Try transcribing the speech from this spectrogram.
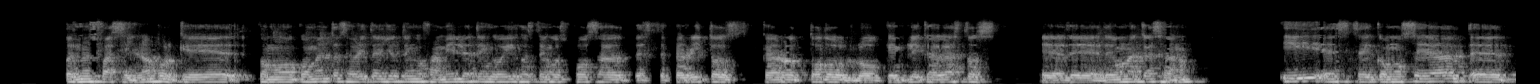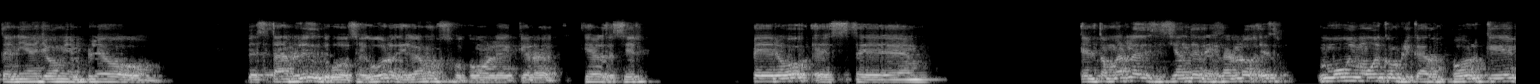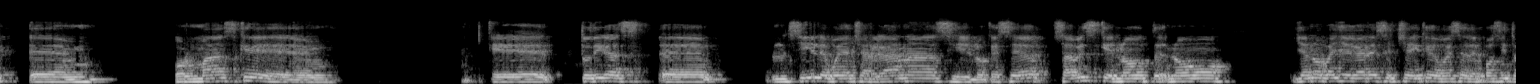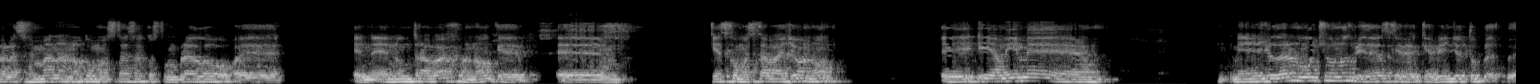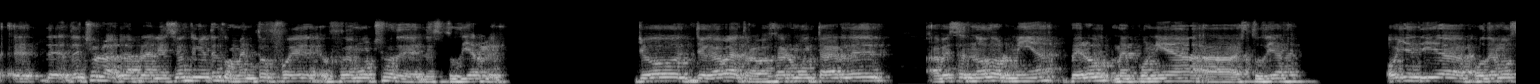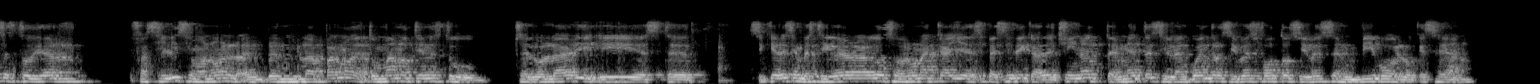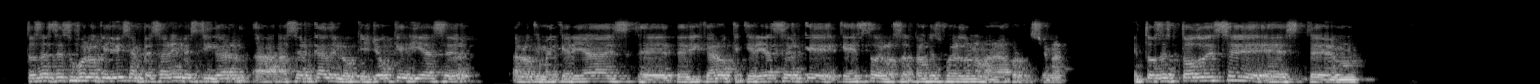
pues no es fácil, ¿no? Porque como comentas ahorita, yo tengo familia, tengo hijos, tengo esposa, este, perritos, carro, todo lo que implica gastos eh, de, de, una casa, ¿no? Y este, como sea, eh, tenía yo mi empleo estable o seguro, digamos, o como le quieras decir, pero este, el tomar la decisión de dejarlo es muy, muy complicado porque em, por más que, que tú digas, eh, sí, le voy a echar ganas y lo que sea, sabes que no, no, ya no va a llegar ese cheque o ese depósito a la semana, ¿no? Como estás acostumbrado eh, en, en, un trabajo, ¿no? Que, eh, que es como estaba yo, ¿no? Y a mí me, me ayudaron mucho unos videos que, que vi en YouTube. De, de hecho, la, la, planeación que yo te comento fue, fue mucho de, de estudiarle. Yo llegaba a trabajar muy tarde, a veces no dormía, pero me ponía a estudiar. Hoy en día podemos estudiar facilísimo, ¿no? En, la palma de tu mano tienes tu celular y, y, este, si quieres investigar algo sobre una calle específica de China, te metes y la encuentras y ves fotos y ves en vivo lo que sea, ¿no? Entonces eso fue lo que yo hice, empezar a investigar a, acerca de lo que yo quería hacer a lo que me quería este, dedicar o que quería hacer que, que, esto de los tatuajes fuera de una manera profesional. Entonces, todo ese este,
